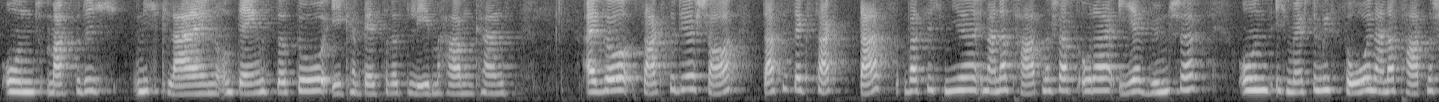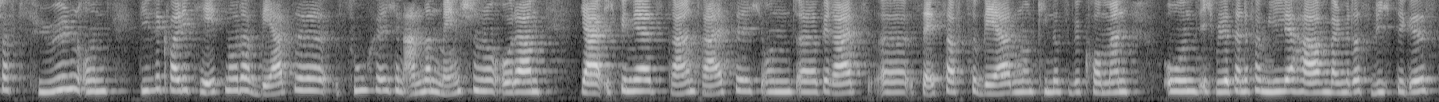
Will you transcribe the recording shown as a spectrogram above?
und machst du dich nicht klein und denkst, dass du eh kein besseres Leben haben kannst. Also sagst du dir, schau, das ist exakt das, was ich mir in einer Partnerschaft oder Ehe wünsche. Und ich möchte mich so in einer Partnerschaft fühlen und diese Qualitäten oder Werte suche ich in anderen Menschen oder ja, ich bin jetzt 33 und äh, bereits äh, sesshaft zu werden und Kinder zu bekommen und ich will jetzt eine Familie haben, weil mir das wichtig ist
